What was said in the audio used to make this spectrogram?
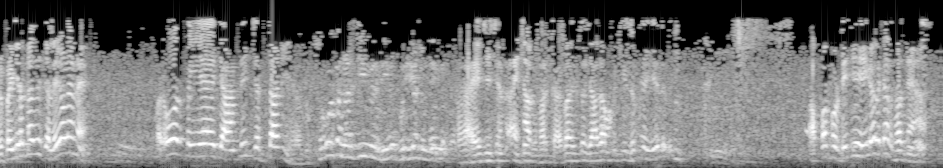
ਰੁਪਈਏ ਉਹਨਾਂ ਦੇ ਚਲੇ ਜਾਣੇ ਨੇ। ਪਰ ਉਹ ਰੁਪਈਏ ਜਾਣ ਦੀ ਚਿੰਤਾ ਨਹੀਂ ਹੈ ਸਗੋਂ ਤਾਂ એનર્ਜੀ ਮਿਲਦੀ ਹੈ ਖੁਸ਼ੀਆਂ ਮਿਲਦੀ ਹੈ ਇਹ ਜੀ ਜਨਾ ਇੰਨਾ ਫ਼ਰਕ ਹੈ। ਬਸ ਤੋਂ ਜ਼ਿਆਦਾ ਹੁਣ ਕੀ ਸਮਝਾਈਏ ਇਹਦੇ ਵਿੱਚ। ਆਪਾਂ ਮੋਟੀ ਜੀ ਇਹ ਗੱਲ ਕਰ ਸਕਦੇ ਹਾਂ।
